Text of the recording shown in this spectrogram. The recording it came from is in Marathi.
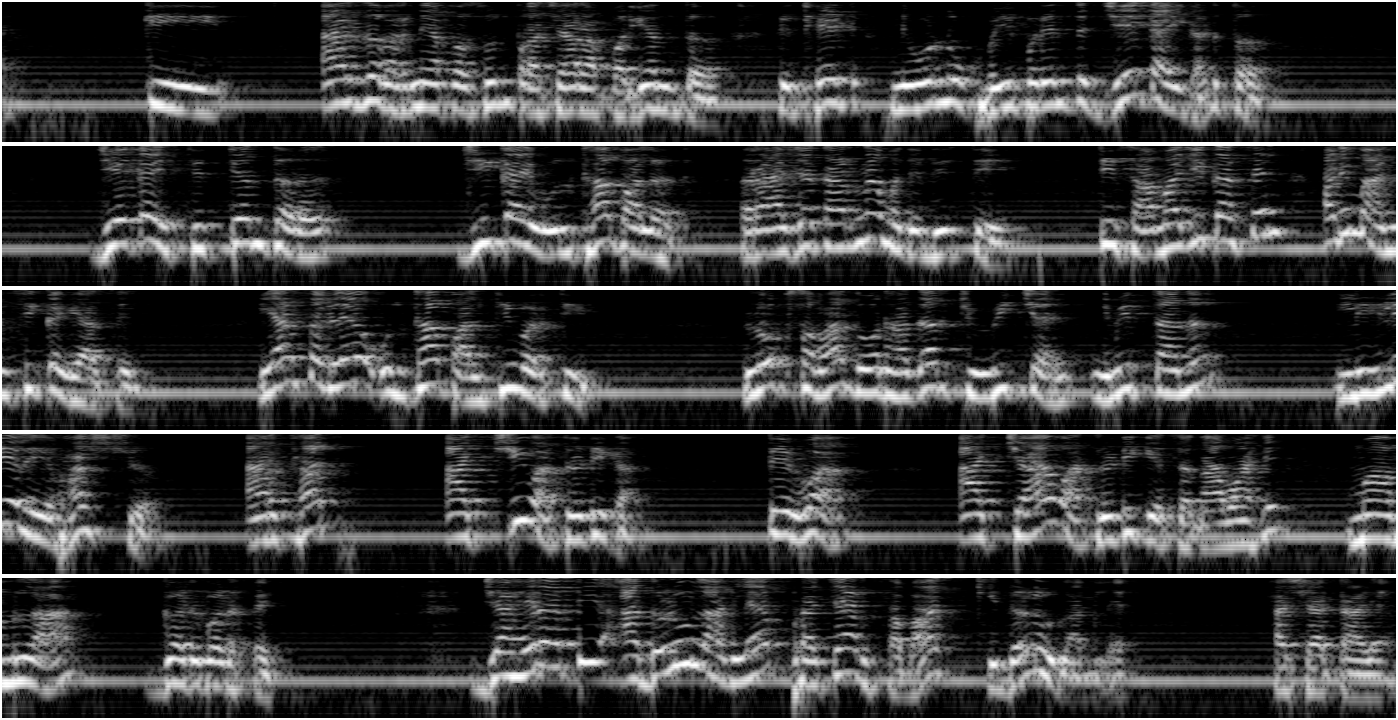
की अर्ज भरण्यापासून प्रचारापर्यंत ते थेट निवडणूक होईपर्यंत जे काही घडतं जे काही स्थित्यंतर जी काही उलथापालत राजकारणामध्ये दिसते ती सामाजिक असेल आणि मानसिकही असेल. या सगळ्या उलथापालथीवरती लोकसभा दोन हजार चोवीसच्या निमित्तानं लिहिलेले भाष्य अर्थात आजची वात्रटिका. तेव्हा आजच्या वात्रटिकेचं नाव आहे मामला गडबड है जाहिराती आदळू लागल्या प्रचार सभा खिदळू लागल्या. अशा टाळ्या.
